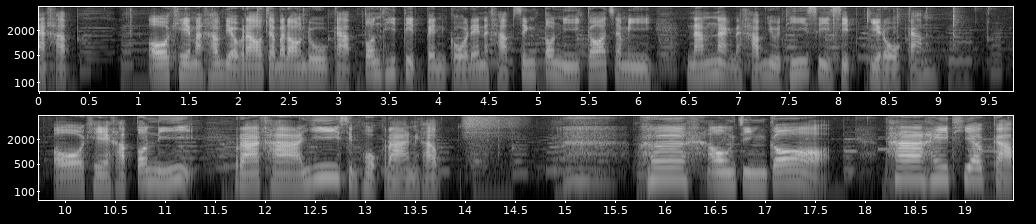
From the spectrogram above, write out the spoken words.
นะครับ โอเคมาครับ เดี๋ยวเราจะมาลองดูกับต้นที่ติดเป็นโกลเด้นนะครับ ซึ่งต้นนี้ก็จะมีน้ำหนักนะครับอยู่ที่ 40 กิโลกรัมโอเคครับ ต้นนี้ราคา 26 ล้านครับเฮ้อเอาจริงก็ถ้าให้เทียบกับ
